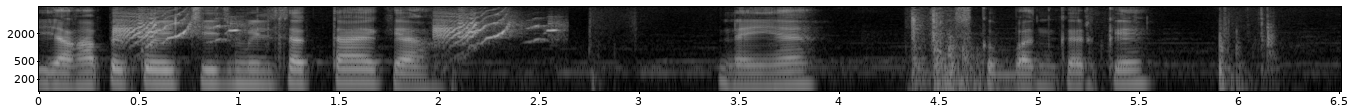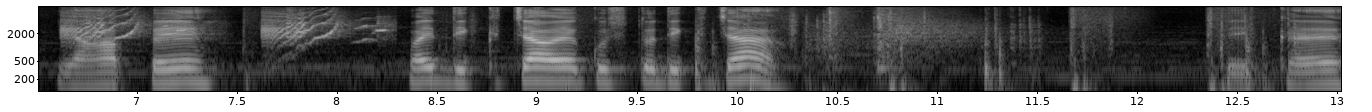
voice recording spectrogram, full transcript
यहाँ पे कोई चीज़ मिल सकता है क्या? नहीं है। इसको बंद करके। यहाँ पे भाई दिख जा है कुछ तो दिख जा। ठीक है।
